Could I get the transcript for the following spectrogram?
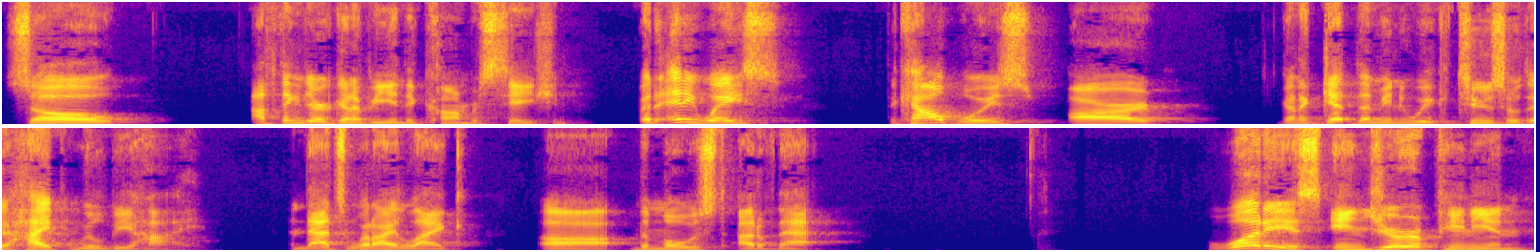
So I think they're going to be in the conversation. But, anyways, the Cowboys are going to get them in week two, so the hype will be high. And that's what I like uh, the most out of that. What is, in your opinion,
